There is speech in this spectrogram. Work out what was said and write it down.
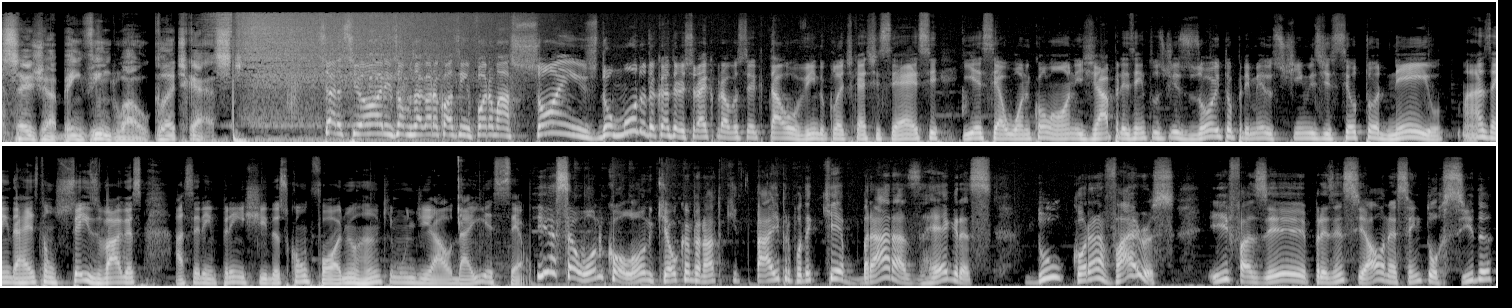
Seja bem-vindo ao Clutchcast. Senhoras e senhores, vamos agora com as informações do mundo do Counter-Strike para você que tá ouvindo o Clutchcast CS. E esse é o One Colony, já apresenta os 18 primeiros times de seu torneio, mas ainda restam 6 vagas a serem preenchidas conforme o ranking mundial da ESL. E esse é o One Cologne, que é o campeonato que tá aí para poder quebrar as regras do coronavírus e fazer presencial, né, sem torcida.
